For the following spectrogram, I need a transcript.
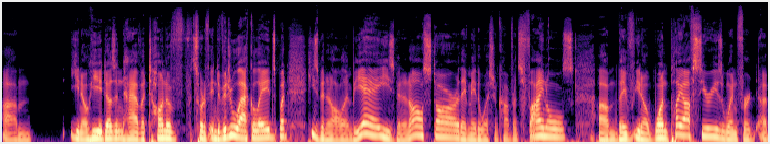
Um, you know, he doesn't have a ton of sort of individual accolades, but he's been an All NBA, he's been an All Star. They've made the Western Conference Finals. Um, they've you know won playoff series when for a,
